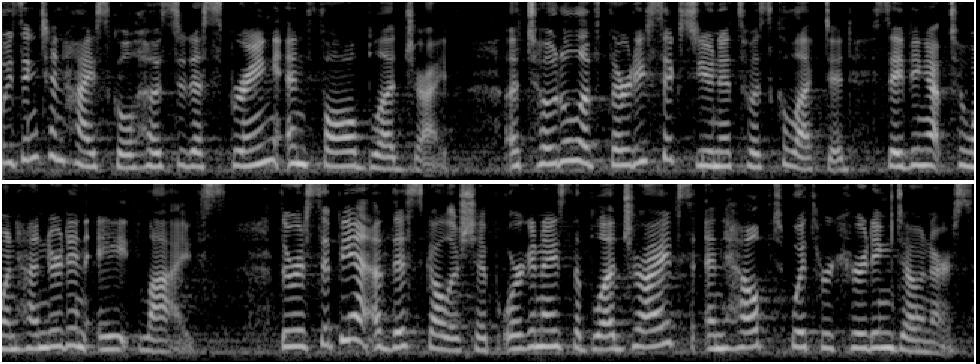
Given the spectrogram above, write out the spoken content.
Hoisington High School hosted a spring and fall blood drive. A total of 36 units was collected, saving up to 108 lives. The recipient of this scholarship organized the blood drives and helped with recruiting donors.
